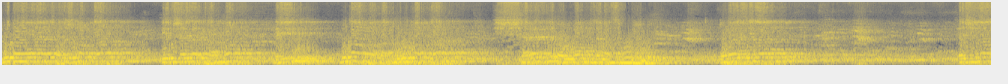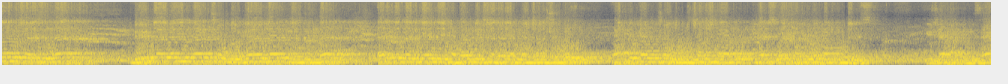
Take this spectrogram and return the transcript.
Bu davaya çalışmakla bir şeyler katmak değil, bu davada durmakla şerefli olmak bize nasip oluyor. Dolayısıyla teşkilatın içerisinde büyüklerimizin vermiş olduğu görevler üzerinde elimizden geldiği kadar bir şeyler yapmaya çalışıyoruz. Rabbim yapmış olduğumuz çalışmaların hepsini kabulde makbul edilsin. Yüce Rabbimize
